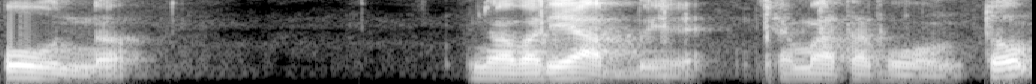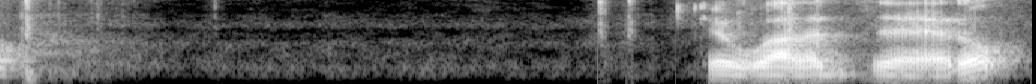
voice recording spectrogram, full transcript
un una variabile chiamata conto che è uguale a 0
